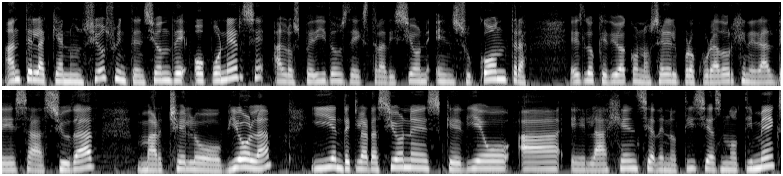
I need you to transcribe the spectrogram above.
ante la que anunció su intención de oponerse a los pedidos de extradición en su contra. Es lo que dio a conocer el procurador general de esa ciudad, Marcelo Viola, y en declaraciones que dio a eh, la agencia de noticias Notimex,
